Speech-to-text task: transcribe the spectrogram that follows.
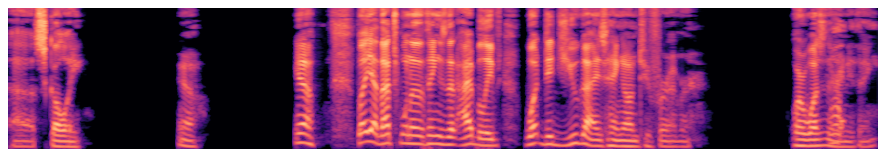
uh, Scully. Yeah, yeah. But yeah, that's one of the things that I believed. What did you guys hang on to forever, or was there Well, anything?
